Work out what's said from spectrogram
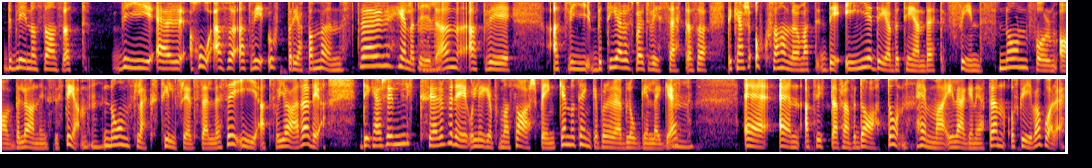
det blir någonstans att vi är alltså att vi upprepar mönster hela tiden. Att vi att vi beter oss på ett visst sätt. Alltså, det kanske också handlar om att det i det beteendet finns någon form av belöningssystem. Någon slags tillfredsställelse i att få göra det. Det kanske är lyxigare för dig att ligga på massagebänken och tänka på det där blogginlägget eh, än att sitta framför datorn hemma i lägenheten och skriva på det.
